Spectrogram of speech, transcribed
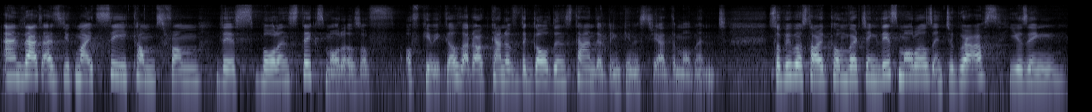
And that, as you might see, comes from this ball and sticks models of, of chemicals that are kind of the golden standard in chemistry at the moment. So people started converting these models into graphs using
